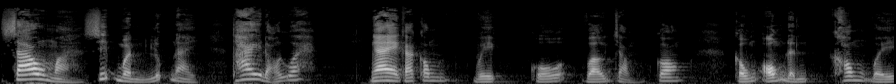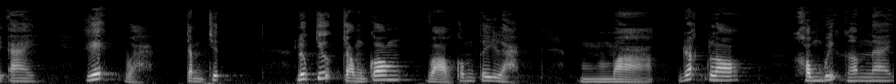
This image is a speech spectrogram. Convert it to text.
Sao mà ship mình lúc này thay đổi quá? Ngay cả công việc của vợ chồng con cũng ổn định, không bị ai ghét và chăm chích. Lúc trước chồng con vào công ty làm mà rất lo, không biết hôm nay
